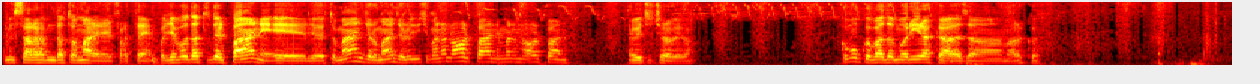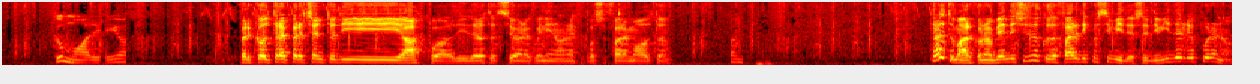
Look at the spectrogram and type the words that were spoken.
Mi sarà andato male nel frattempo. Gli avevo dato del pane e gli ho detto mangialo, mangialo. Lui dice ma non ho il pane, ma non ho il pane. E invece ce l'aveva. Comunque vado a morire a casa, Marco. Tu muori, io... Perché ho il 3% di acqua, di idratazione, quindi non è che posso fare molto. Tra l'altro Marco, non abbiamo deciso cosa fare di questi video, se dividerli oppure no.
